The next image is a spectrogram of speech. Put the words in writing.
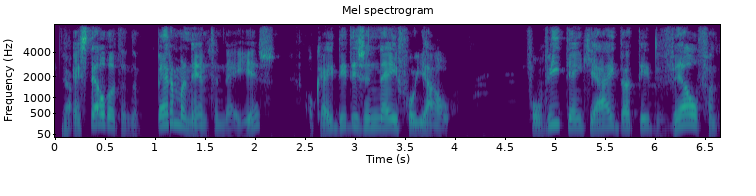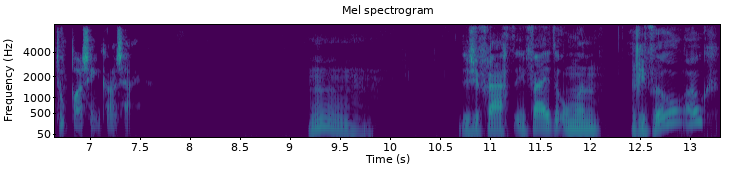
Ja. En stel dat het een permanente nee is, oké, dit is een nee voor jou. Voor wie denk jij dat dit wel van toepassing kan zijn? Hmm. Dus je vraagt in feite om een referral ook?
